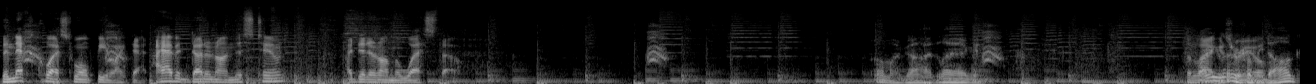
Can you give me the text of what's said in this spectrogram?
the next quest won't be like that. I haven't done it on this tune. I did it on the west though. Oh my god, leg. The lag is real. me, dog?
